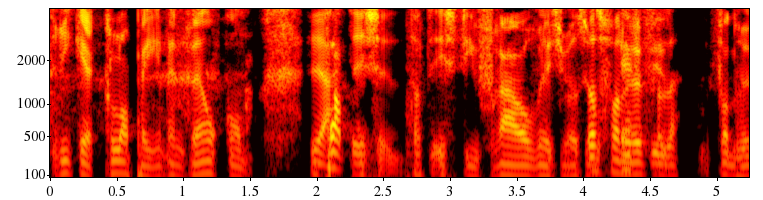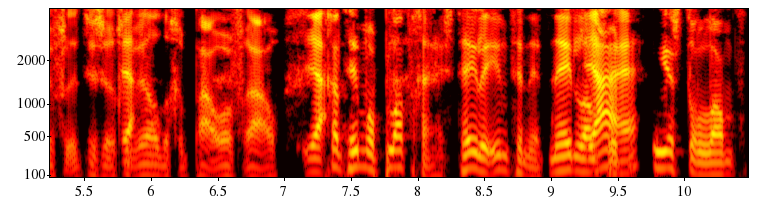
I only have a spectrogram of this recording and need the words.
Drie keer kloppen, je bent welkom. Ja. Dat, is, dat is die vrouw, weet je wel. zo Dat is Van Huffelen. Van Huffelen. Het is een Ja. geweldige powervrouw. Ja. Het gaat helemaal plat, Gijs. Het hele internet. Nederland Ja, wordt hè? het eerste land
